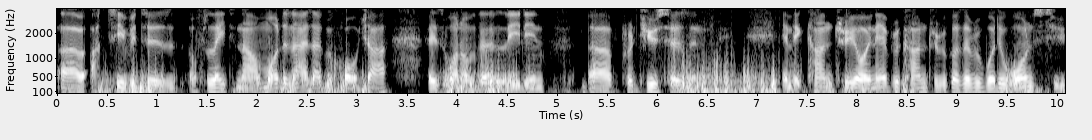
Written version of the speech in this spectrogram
uh, activities of late now. Modernized agriculture is one of the leading uh, producers in, in the country or in every country because everybody wants to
